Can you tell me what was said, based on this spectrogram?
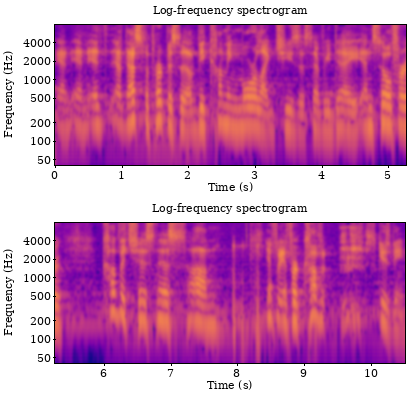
And, and it, that's the purpose of becoming more like Jesus every day. And so for covetousness, um, if, if we're covet, excuse me,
